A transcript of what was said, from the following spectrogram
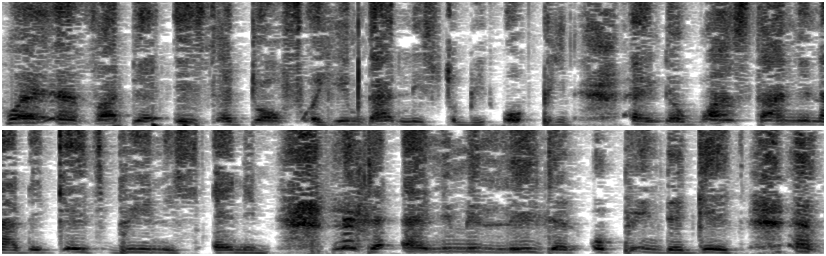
Wherever there is a door for him that needs to be opened, and the one standing at the gate being his enemy, let the enemy lead and open the gate and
